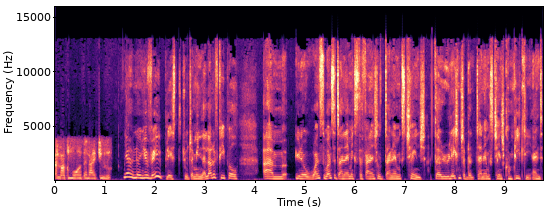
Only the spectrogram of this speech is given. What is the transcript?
a lot more than I do. Yeah, no, you're very blessed, George. I mean, a lot of people, um, you know, once once the dynamics, the financial dynamics change, the relationship dynamics change completely, and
